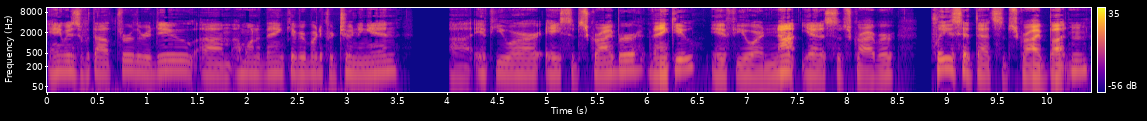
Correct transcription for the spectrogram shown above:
anyways, without further ado, um, I want to thank everybody for tuning in. Uh, if you are a subscriber, thank you. If you are not yet a subscriber, please hit that subscribe button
